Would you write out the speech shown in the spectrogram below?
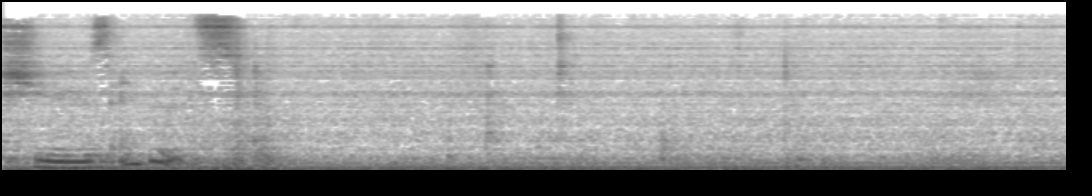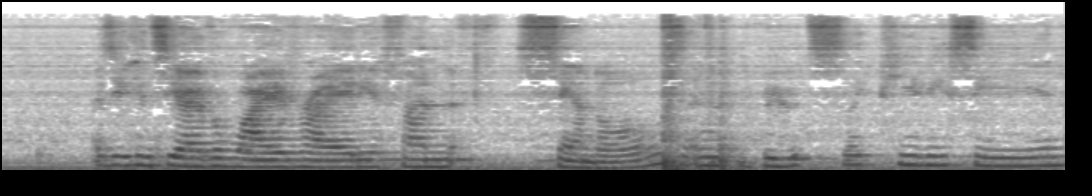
shoes and boots. As you can see, I have a wide variety of fun sandals and boots, like PVC,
